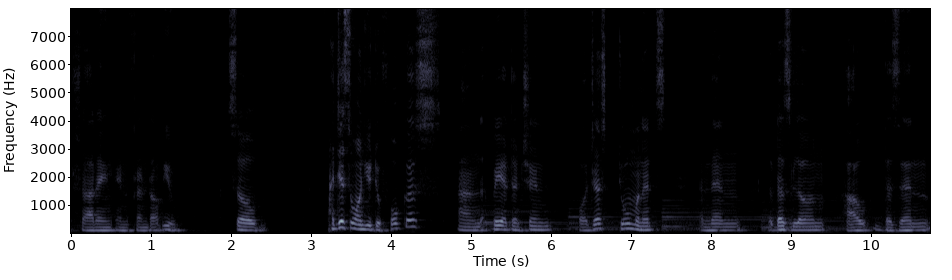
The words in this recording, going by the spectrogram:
sharing in front of you. So, I just want you to focus and pay attention for just two minutes, and then let us learn how the Zen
